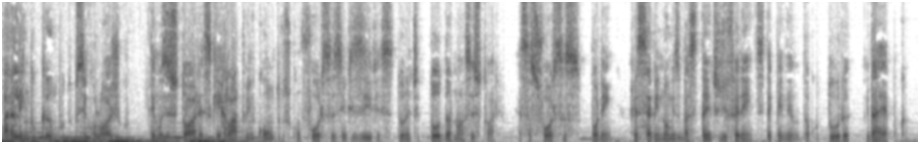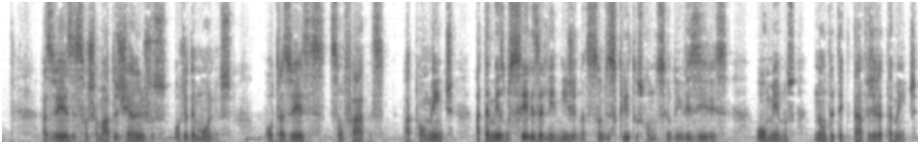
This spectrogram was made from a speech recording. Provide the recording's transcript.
Para além do campo do psicológico, temos histórias que relatam encontros com forças invisíveis durante toda a nossa história. Essas forças, porém, recebem nomes bastante diferentes dependendo da cultura e da época. Às vezes são chamados de anjos ou de demônios, outras vezes são fadas. Atualmente, até mesmo seres alienígenas são descritos como sendo invisíveis, ou ao menos não detectáveis diretamente,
